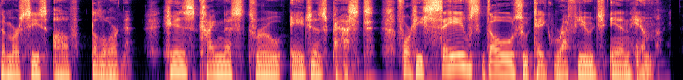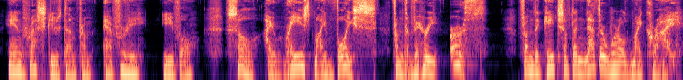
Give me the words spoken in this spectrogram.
the mercies of the Lord, his kindness through ages past, for he saves those who take refuge in him and rescues them from every evil. So I raised my voice from the very earth, from the gates of the netherworld, my cry.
